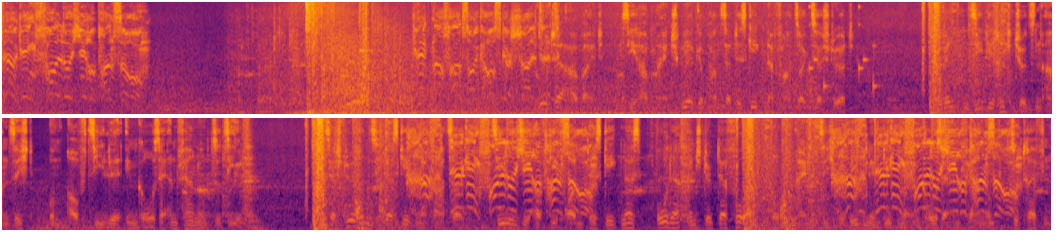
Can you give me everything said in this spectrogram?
Der ging voll durch ihre Panzerung! Arbeit. Sie haben ein schwer gepanzertes Gegnerfahrzeug zerstört. Verwenden Sie die Richtschützenansicht, um auf Ziele in großer Entfernung zu zielen. Zerstören Sie das Gegnerfahrzeug. Zielen Sie auf die Front des Gegners oder ein Stück davor, um einen sich bewegenden Gegner in großer Entfernung zu treffen.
